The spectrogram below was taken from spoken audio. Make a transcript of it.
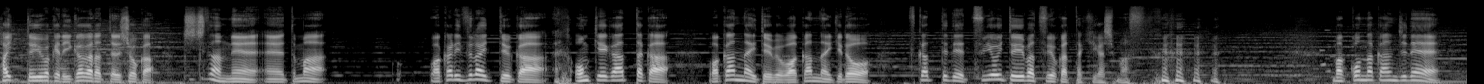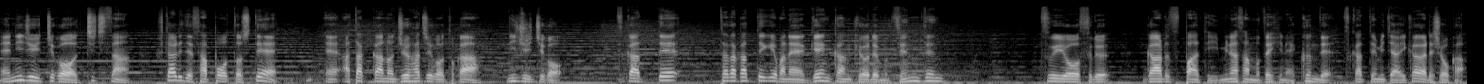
はいというわけでいかがだったでしょうか。父さんねえっ、ー、とまあ分かりづらいっていうか 恩恵があったか分かんないといえば分かんないけど使ってて強いといえば強かった気がします。まあこんな感じで21号父さん2人でサポートしてアタッカーの18号とか21号使って戦っていけばね現環境でも全然通用するガールズパーティー皆さんもぜひね組んで使ってみてはいかがでしょうか。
